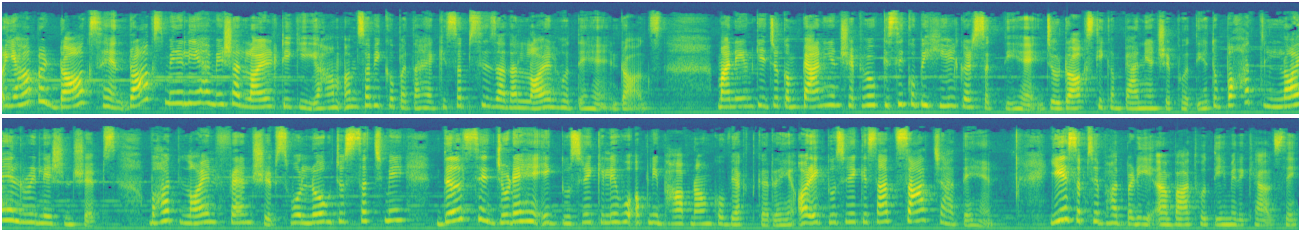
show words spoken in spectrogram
और यहाँ पर डॉग्स हैं। डॉग्स मेरे लिए हमेशा लॉयल्टी की, हम हम सभी को पता है कि सबसे ज़्यादा लॉयल होते हैं डॉग्स माने उनकी जो कंपेनियनशिप है, वो किसी को भी हील कर सकती है, जो डॉग्स की कंपेनियनशिप होती है। तो बहुत लॉयल रिलेशनशिप्स बहुत लॉयल फ्रेंडशिप्स वो लोग जो सच में दिल से जुड़े हैं एक दूसरे के लिए, वो अपनी भावनाओं को व्यक्त कर रहे हैं और एक दूसरे के साथ साथ चाहते हैं। ये सबसे बहुत बड़ी बात होती है मेरे ख्याल से।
